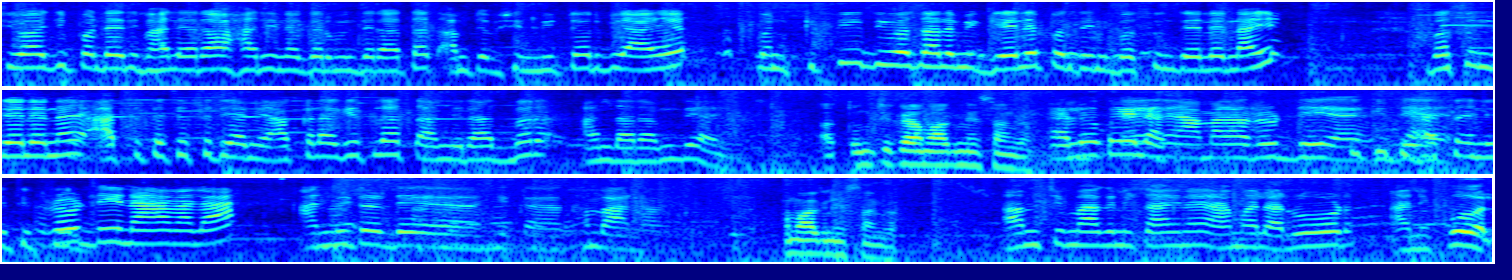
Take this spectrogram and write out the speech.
शिवाजी पंढरी भालेराव हरिनगरमध्ये राहतात. आमच्यापाशी मीटर बी आहे. पण किती दिवस झाले मी गेले पण त्यांनी बसून दिले नाही. बसून दिले नाही. आता त्याच्यासाठी आम्ही आकडा घेतला तर आम्ही रातभर अंधारामध्ये आहे. आ, तुमची काय मागणी सांगा. आम्हाला रोड दे किती असायला ती रोड दे ना आम्हाला आणि मीटर दे हे का खंबा आणावं मागणी सांगा. आमची मागणी काही नाही आम्हाला रोड आणि पोल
